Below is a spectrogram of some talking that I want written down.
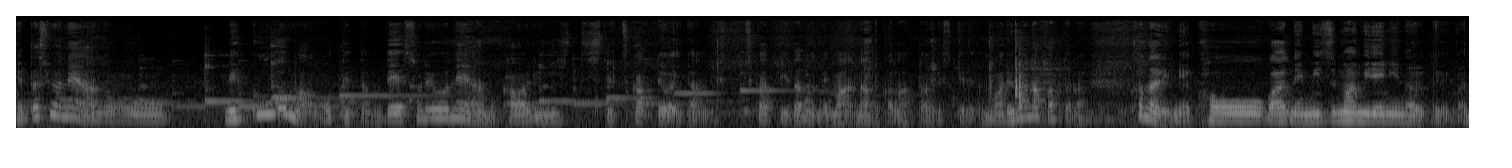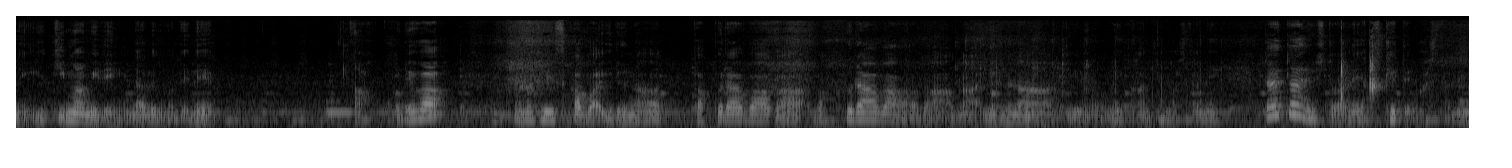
私はねあのネックウォーマーを持ってたのでそれをねあの代わりにして使ってはいたんです。使っていたのでまあなんとかなったんですけれどもあれがなかったらかなりね顔がね水まみれになるというかね雪まみれになるのでね。あこれはこのフェイスカバーいるな。バクラバーがバクラバーがいるなっていうのをね感じましたね。大体の人はねつけてましたね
